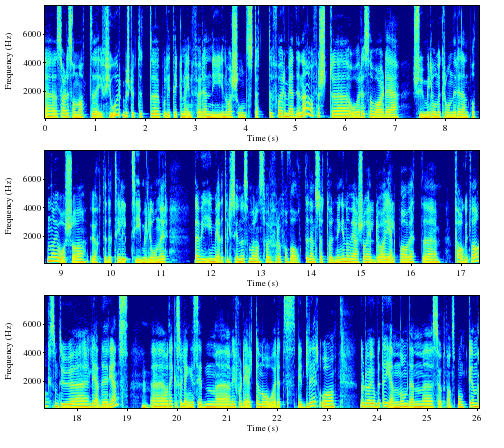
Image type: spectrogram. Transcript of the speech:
Eh, så er det sånn at i fjor besluttet politikerne å innføre en ny innovasjonsstøtte for mediene, og første året så var det 7 millioner kroner i den potten, og i år så økte det til 10 millioner. Det er vi i Medietilsynet som har ansvar for å forvalte den støtteordningen, og vi er så heldige å ha hjelp av et fagutvalg som du leder, Jens. Mm. Uh, og det er ikke så lenge siden uh, vi fordelte nå årets midler. og når du har jobbet deg gjennom den uh, søknadsbunken,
